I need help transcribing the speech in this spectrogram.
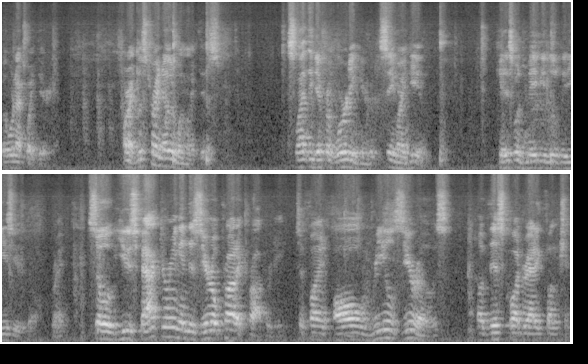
but we're not quite there yet. All right, let's try another one like this. Slightly different wording here, but the same idea. Okay, this one's maybe a little bit easier though, right? So use factoring and the zero product property to find all real zeros of this quadratic function.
